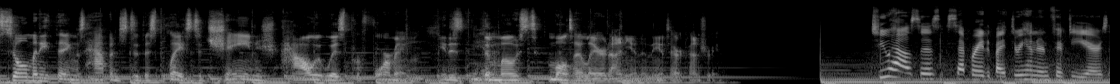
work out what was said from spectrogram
so many things happened to this place to change how it was performing. It is yeah. the most multi-layered onion in the entire country. Two houses separated by 350 years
